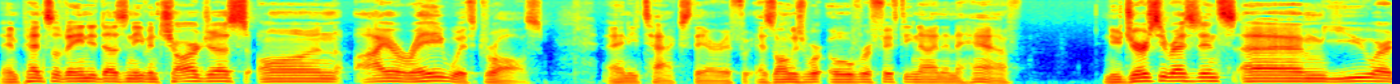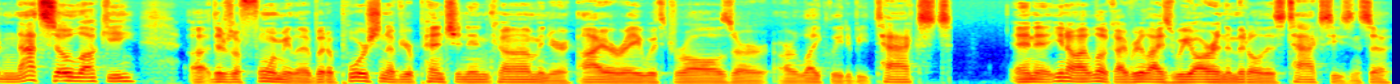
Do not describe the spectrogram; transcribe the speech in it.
And Pennsylvania doesn't even charge us on IRA withdrawals any tax there if as long as we're over 59 and a half. New Jersey residents, um, you are not so lucky. Uh, there's a formula, but a portion of your pension income and your IRA withdrawals are, are likely to be taxed. And, uh, you know, look, I realize we are in the middle of this tax season. So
